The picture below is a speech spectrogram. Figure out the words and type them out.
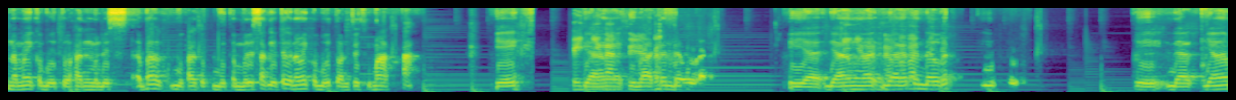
namanya kebutuhan mendes apa bukan kebutuhan mendesak itu namanya kebutuhan cuci mata. Oke keinginan jangan ya. ibaratkan darurat. Iya jangan ibaratkan darurat itu. Da- jangan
